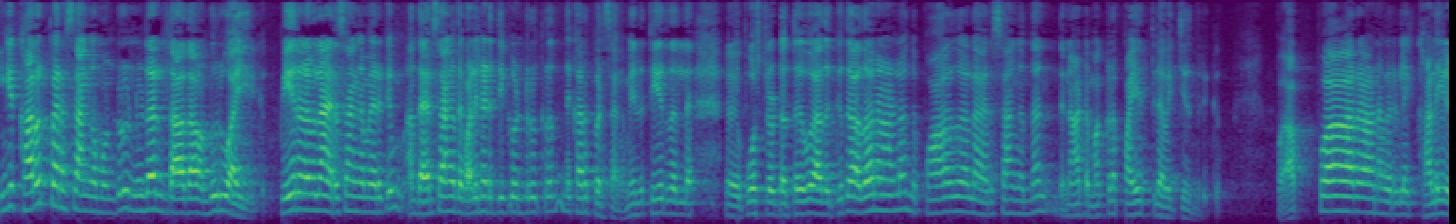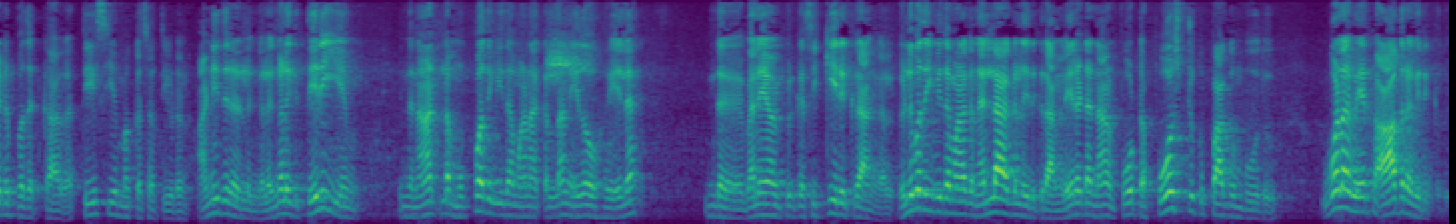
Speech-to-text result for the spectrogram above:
இங்கே கருப்பு அரசாங்கம் ஒன்று நிழல் தாதா ஒன்று உருவாகியிருக்கு. பேரளவில் அரசாங்கம் இருக்கும் அந்த அரசாங்கத்தை வழிநடத்தி கொண்டிருக்கிறது இந்த கருப்பு அரசாங்கம். இந்த தேர்தலில் போஸ்டர் ஒட்ட தேவை அதுக்கு அதனால் அதனால அந்த பாதாள அரசாங்கம் தான் இந்த நாட்டு மக்களை பயத்தில் வச்சிருந்திருக்கு. அப்பாறானவர்களை களை எடுப்பதற்காக தேசிய மக்கள் சக்தியுடன் அணிதிரளுங்கள். எங்களுக்கு தெரியும் இந்த நாட்டில் முப்பது வீதமானாக்கள்லாம் ஏதோ வகையில் இந்த வலையமைப்பிற்கு சிக்கி இருக்கிறாங்க. எழுபது வீதமான நல்லாக்கள் இருக்கிறாங்க. ஏறட்ட நான் போட்ட போஸ்ட்டுக்கு பார்க்கும்போது இவ்வளவு பேருக்கு ஆதரவு இருக்குது.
